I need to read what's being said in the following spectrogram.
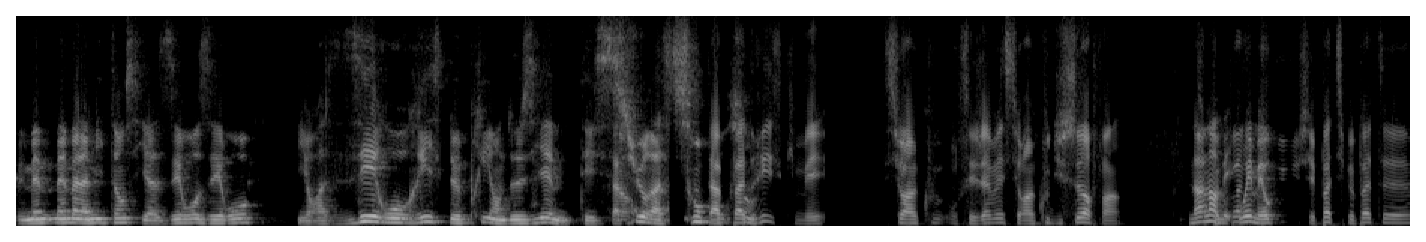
Même, même à la mi-temps, s'il y a 0-0, il y aura zéro risque de prix en deuxième. T'es sûr à 100%. T'as pas de risque, mais sur un coup, on sait jamais, sur un coup du sort, enfin. Non, tu non, peux mais pas oui, mais je sais pas, tu peux pas te.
